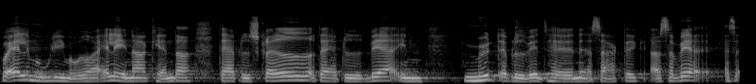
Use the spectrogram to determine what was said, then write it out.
på alle mulige måder, alle ender og kanter. Der er blevet skrevet, og der er blevet hver en mønt er blevet vendt, har jeg sagt. Ikke? Altså, hver, altså,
